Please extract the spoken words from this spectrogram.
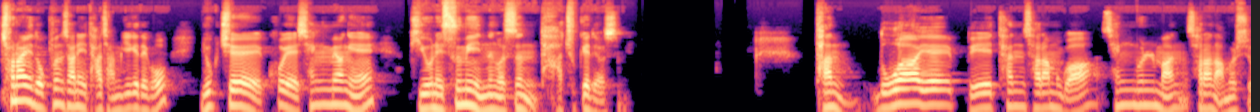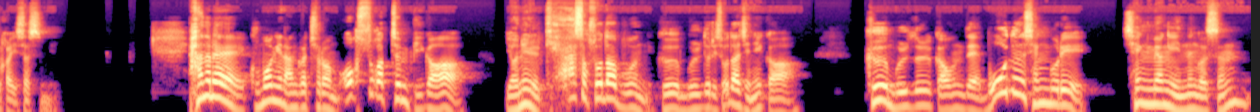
천하의 높은 산이 다 잠기게 되고 육체, 코에 생명의 기운의 숨이 있는 것은 다 죽게 되었습니다. 단 노아의 배에 탄 사람과 생물만 살아남을 수가 있었습니다. 하늘에 구멍이 난 것처럼 억수 같은 비가 연일 계속 쏟아부은 그 물들이 쏟아지니까 그 물들 가운데 모든 생물이 생명이 있는 것은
